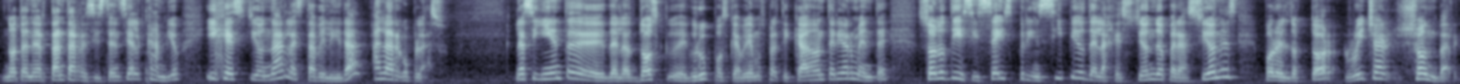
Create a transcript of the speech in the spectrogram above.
no tener tanta resistencia al cambio y gestionar la estabilidad a largo plazo. La siguiente de, los dos grupos que habíamos platicado anteriormente son los 16 principios de la gestión de operaciones por el doctor Richard Schoenberg.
